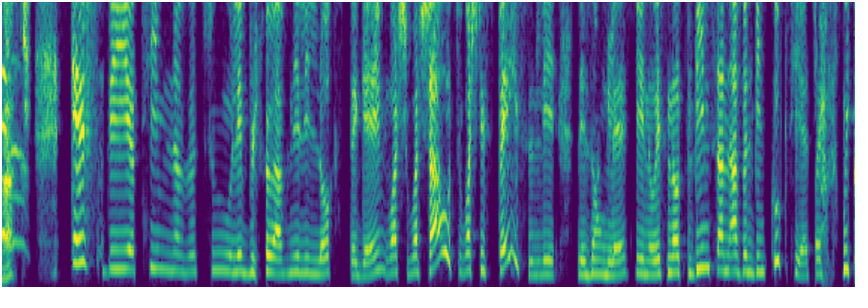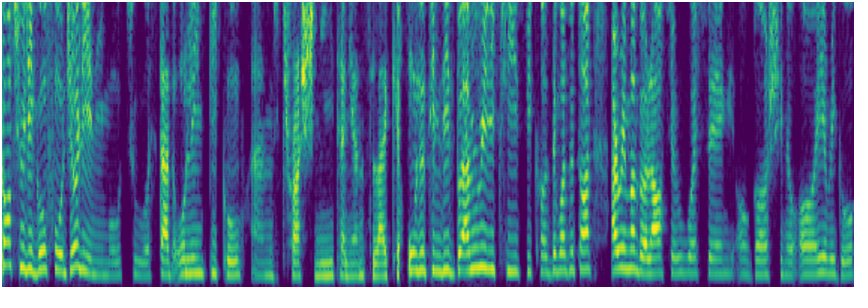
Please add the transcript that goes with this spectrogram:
match. If the uh, team number two, Les Bleus, have nearly lost the game, watch watch out, watch this space, les, les Anglais. You know, it's not beans and haven't been cooked yet. But we can't really go for jolly anymore to uh, Stadio Olimpico and trash the Italians like uh, all the team did. But I'm really pleased because there was a time I remember last year we were saying, oh gosh, you know, oh, here we go.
